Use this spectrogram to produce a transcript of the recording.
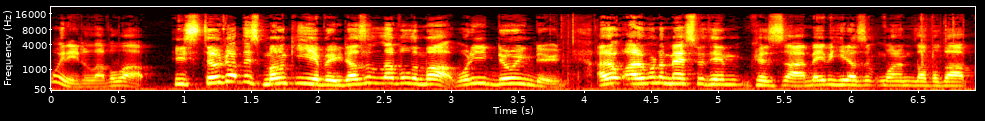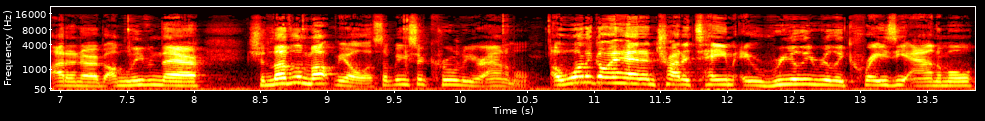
We need to level up. He's still got this monkey here, but he doesn't level him up. What are you doing, dude? I don't I don't want to mess with him because uh, maybe he doesn't want him leveled up. I don't know, but I'm leaving there should level them up, Meola. Stop being so cruel to your animal. I want to go ahead and try to tame a really, really crazy animal,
